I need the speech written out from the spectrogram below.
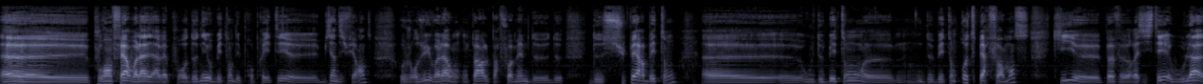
Euh, pour en faire, voilà, pour donner au béton des propriétés euh, bien différentes. Aujourd'hui, voilà, on, parle parfois même de, de, super béton euh, ou de béton, de béton haute performance qui peuvent résister. Ou là,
